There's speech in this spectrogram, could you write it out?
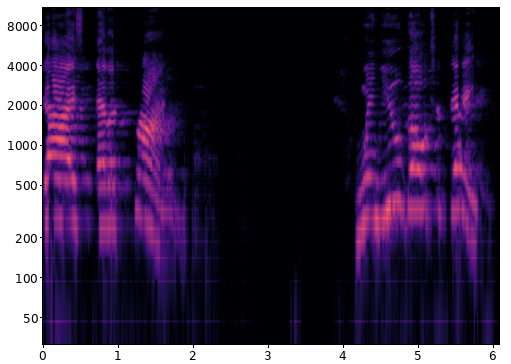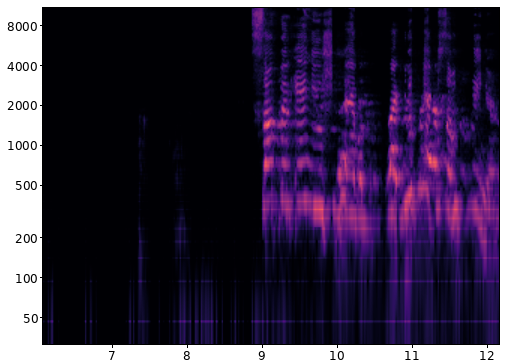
guys at a time. When you go today, something in you should have a like you should have some fear.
